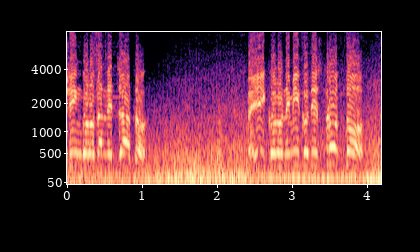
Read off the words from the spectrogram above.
Cingolo danneggiato. Veicolo nemico distrutto.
